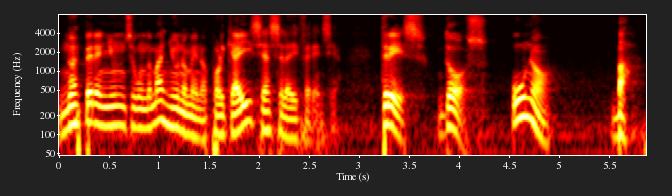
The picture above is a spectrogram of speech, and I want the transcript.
No esperen ni un segundo más ni uno menos, porque ahí se hace la diferencia. 3, 2, 1, va.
